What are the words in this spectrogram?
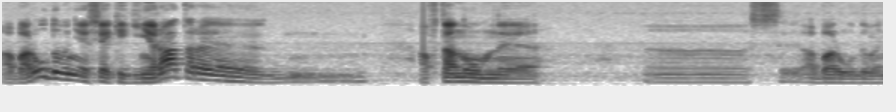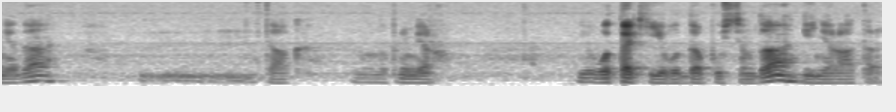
оборудование, всякие генераторы автономные э, оборудование, да. Так, ну, например, вот такие вот, допустим, да, генераторы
